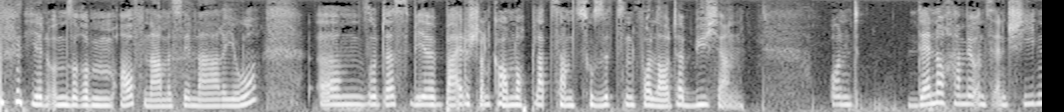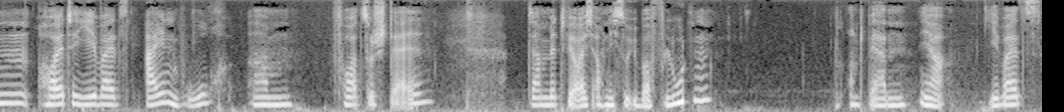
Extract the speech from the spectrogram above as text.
hier in unserem Aufnahmeszenario, ähm, so dass wir beide schon kaum noch Platz haben zu sitzen vor lauter Büchern. Und Dennoch haben wir uns entschieden, heute jeweils ein Buch ähm, vorzustellen, damit wir euch auch nicht so überfluten und werden ja jeweils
